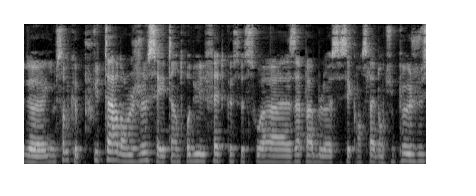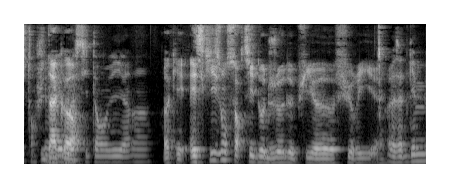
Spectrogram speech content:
Euh, il me semble que plus tard dans le jeu, ça a été introduit le fait que ce soit zappable ces séquences-là, donc tu peux juste enchaîner les D'accord. boss si t'as envie. hein. Ok. Est-ce qu'ils ont sorti d'autres jeux depuis euh, Fury euh Euh, That Game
